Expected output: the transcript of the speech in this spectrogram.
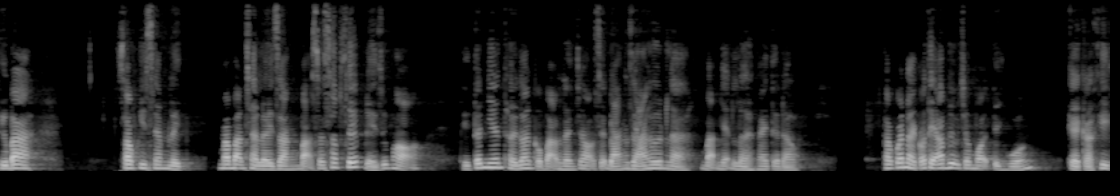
Thứ ba, sau khi xem lịch mà bạn trả lời rằng bạn sẽ sắp xếp để giúp họ, thì tất nhiên thời gian của bạn dành cho họ sẽ đáng giá hơn là bạn nhận lời ngay từ đầu. Thói quen này có thể áp dụng cho mọi tình huống, kể cả khi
